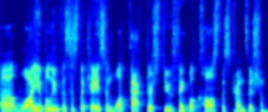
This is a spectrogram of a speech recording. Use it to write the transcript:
uh, why you believe this is the case and what factors do you think will cause this transition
